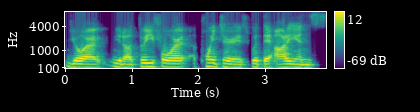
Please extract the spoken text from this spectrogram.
your you know, three, four pointers with the audience,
